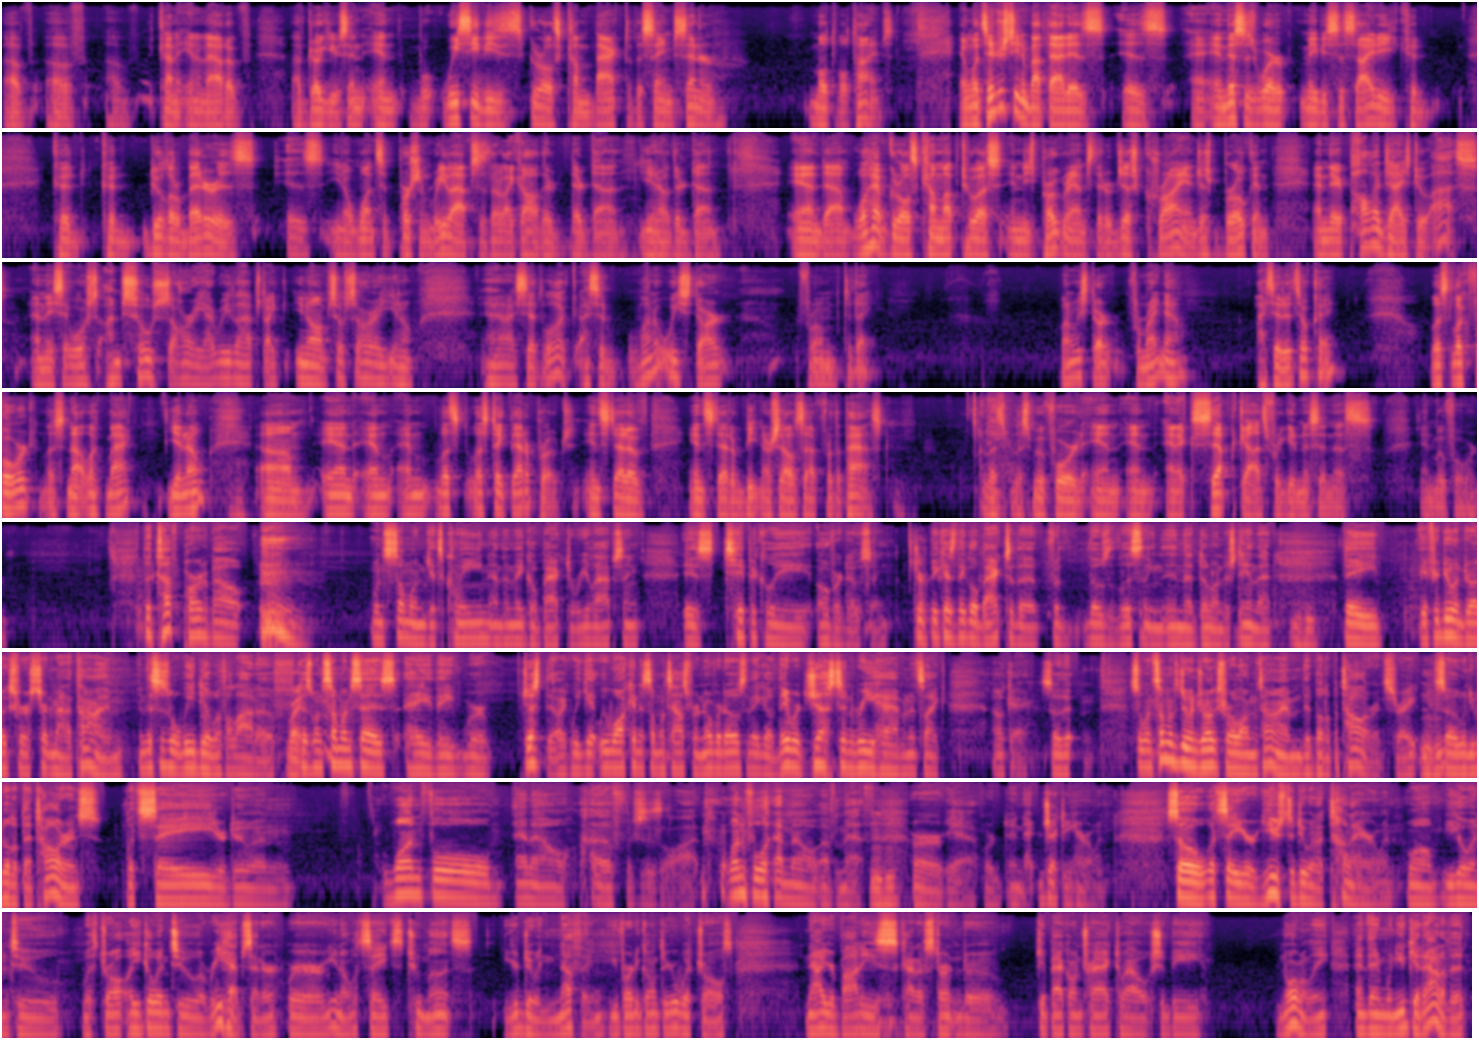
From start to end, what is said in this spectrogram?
of of, of kind of in and out of, of drug use, and and we see these girls come back to the same center multiple times. And what's interesting about that is is and this is where maybe society could could could do a little better is is you know once a person relapses they're like oh they're they're done you know they're done. And um, we'll have girls come up to us in these programs that are just crying just broken and they apologize to us and they say well i'm so sorry. I relapsed. I you know i'm so sorry you know. And i said well look i said why don't we start from today? Why don't we start from right now? I said it's okay. Let's look forward. Let's not look back you know, um, and and and let's let's take that approach instead of instead of beating ourselves up for the past. Let's let's move forward and and and accept God's forgiveness in this and move forward. The tough part about when someone gets clean and then they go back to relapsing is typically overdosing. Sure. Because they go back to the for those listening in that don't understand that, mm-hmm. they if you're doing drugs for a certain amount of time, and this is what we deal with a lot of, because right. when someone says, "Hey, they were just like we get we walk into someone's house for an overdose and they go they were just in rehab and it's like okay so that so when someone's doing drugs for a long time they build up a tolerance right mm-hmm. so when you build up that tolerance let's say you're doing one full ml of which is a lot one full ml of meth mm-hmm. or yeah or injecting heroin so let's say you're used to doing a ton of heroin. Well, you go into withdrawal, you go into a rehab center where, you know, let's say it's two months, you're doing nothing. You've already gone through your withdrawals. Now your body's kind of starting to get back on track to how it should be normally. And then when you get out of it,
